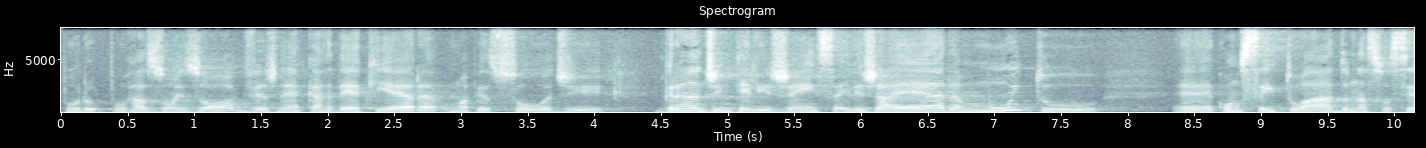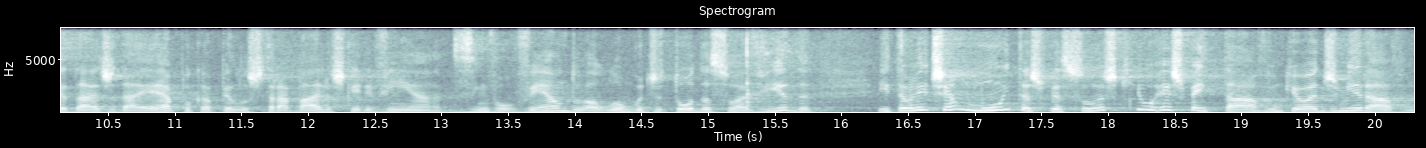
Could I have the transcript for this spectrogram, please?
por, por razões óbvias, né? Kardec era uma pessoa de grande inteligência, ele já era muito é, conceituado na sociedade da época pelos trabalhos que ele vinha desenvolvendo ao longo de toda a sua vida. Então, ele tinha muitas pessoas que o respeitavam, que o admiravam.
